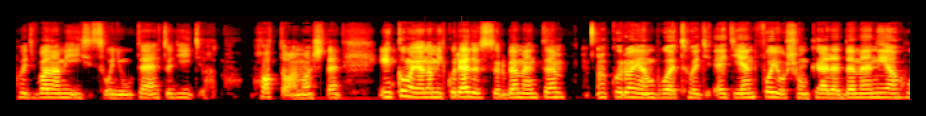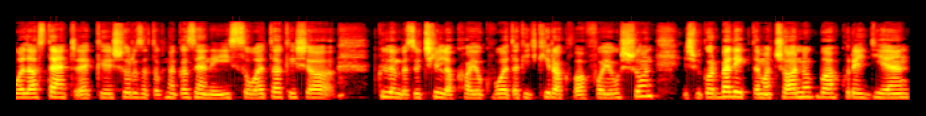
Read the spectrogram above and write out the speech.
hogy valami iszonyú, tehát, hogy így hatalmas. Tehát én komolyan, amikor először bementem, akkor olyan volt, hogy egy ilyen folyóson kellett bemenni, ahol a Star Trek sorozatoknak a zenéi szóltak, és a különböző csillaghajók voltak így kirakva a folyóson, és mikor beléptem a csarnokba, akkor egy ilyen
